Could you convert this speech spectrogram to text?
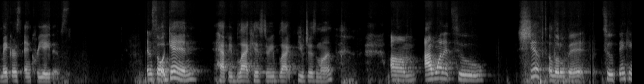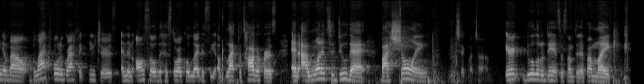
makers, and creatives. And so again, happy Black History, Black Futures Month. Um, I wanted to shift a little bit to thinking about Black photographic futures and then also the historical legacy of Black photographers. And I wanted to do that by showing, let me check my time. Eric, do a little dance or something if I'm like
